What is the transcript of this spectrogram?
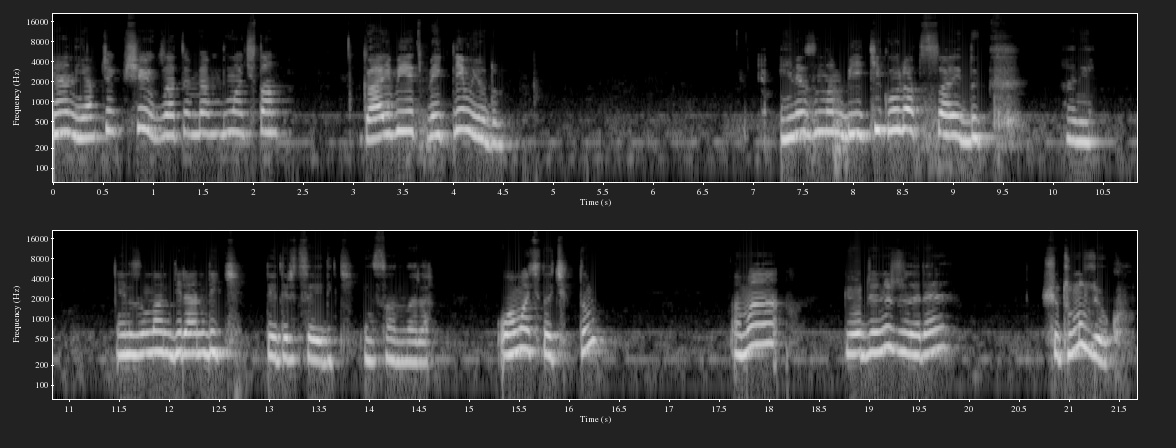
Yani yapacak bir şey yok. Zaten ben bu maçtan galibiyet beklemiyordum. En azından bir iki gol atsaydık. Hani en azından direndik dedirseydik insanlara. O amaçla çıktım. Ama gördüğünüz üzere şutumuz yok.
